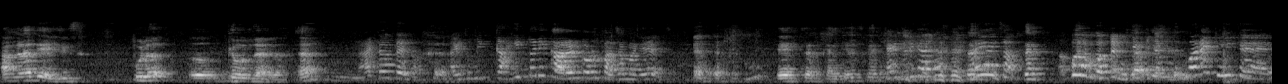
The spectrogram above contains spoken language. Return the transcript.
अंगणात यायचीस. फुलं घेऊन जायला हं? आठवतंय ना. आणि तुम्ही काहीतरी कारण करून माझ्या मागे यायचं. काहीतरी बरं ठीक आहे.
